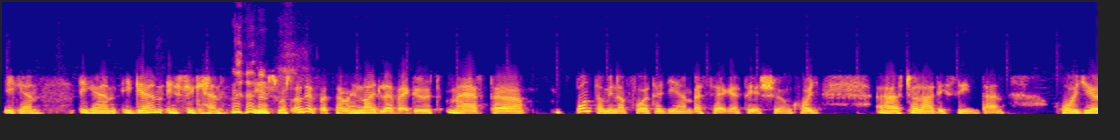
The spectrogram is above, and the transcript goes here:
Igen, igen, igen, és igen. és most azért vettem egy nagy levegőt, mert pont a minap volt egy ilyen beszélgetésünk, hogy családi szinten, hogy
